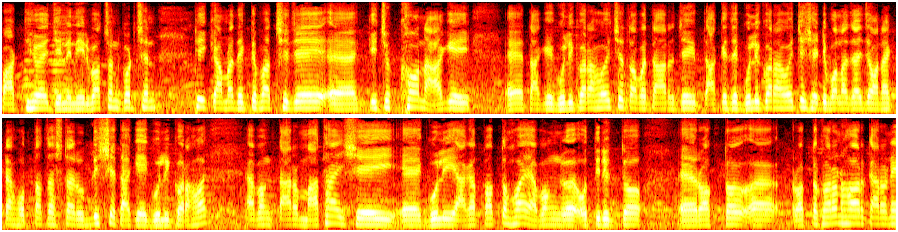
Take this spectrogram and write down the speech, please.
প্রার্থী হয়ে যিনি নির্বাচন করছেন, ঠিক আমরা দেখতে পাচ্ছি যে কিছুক্ষণ আগেই তাকে গুলি করা হয়েছে, তবে তার যে, তাকে যে গুলি করা হয়েছে সেটি বলা যায় যে অনেকটা হত্যা চেষ্টার উদ্দেশ্যে তাকে গুলি করা হয় এবং তার মাথায় সেই গুলি আঘাতপ্রাপ্ত হয় এবং অতিরিক্ত রক্ত রক্তক্ষরণ হওয়ার কারণে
